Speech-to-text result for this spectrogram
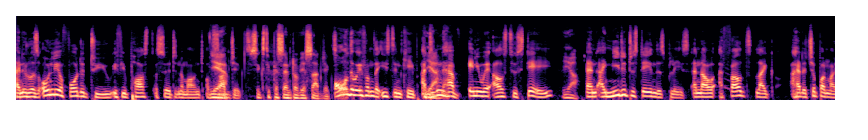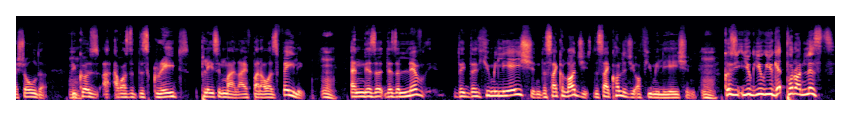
And it was only afforded to you if you passed a certain amount of subjects sixty percent of your subjects. all the way from the Eastern Cape. I Yeah. didn't have anywhere else to stay. Yeah. And I needed to stay in this place. And now I felt like I had a chip on my shoulder Mm. Because I, I was at this great place in my life, but I was failing. Mm. And there's a there's a level the, the humiliation, the psychology, the psychology of humiliation. Mm. Because you, you you get put on lists.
